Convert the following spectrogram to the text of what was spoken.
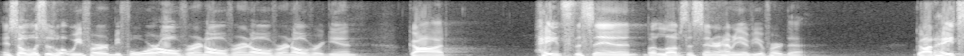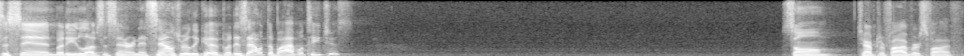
And so, this is what we've heard before over and over and over and over again. God hates the sin, but loves the sinner. How many of you have heard that? God hates the sin, but he loves the sinner. And it sounds really good, but is that what the Bible teaches? Psalm chapter 5, verse 5.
